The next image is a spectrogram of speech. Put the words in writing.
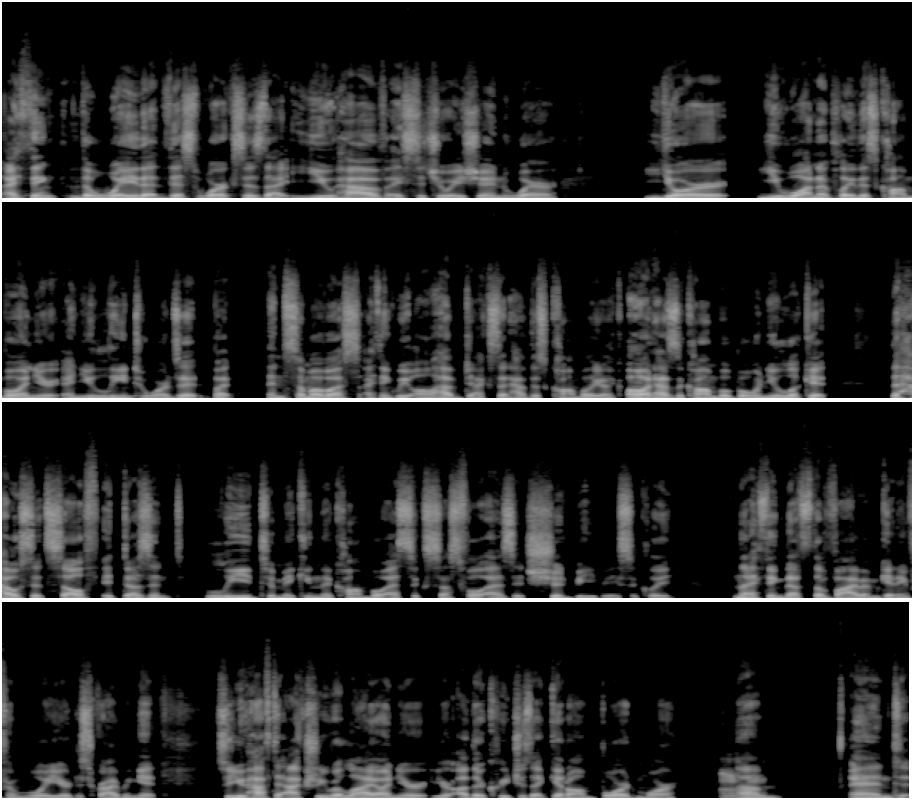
I think the way that this works is that you have a situation where you're you want to play this combo and you're and you lean towards it, but and some of us, I think we all have decks that have this combo. You're like, oh, it has the combo, but when you look at the house itself, it doesn't lead to making the combo as successful as it should be, basically. And I think that's the vibe I'm getting from the way you're describing it. So you have to actually rely on your your other creatures that get on board more. Mhm. Um, and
